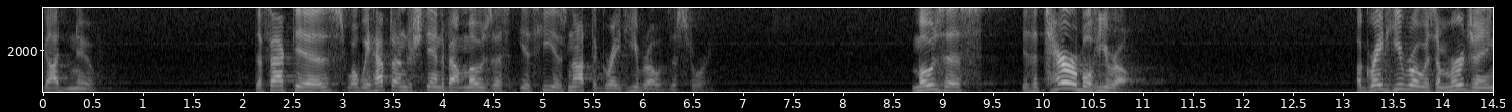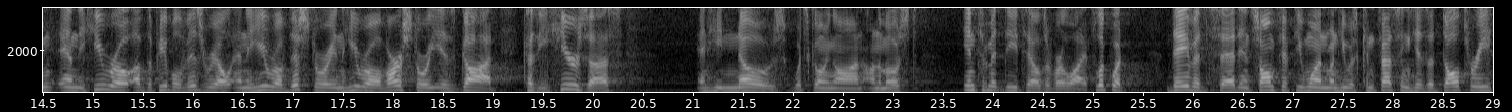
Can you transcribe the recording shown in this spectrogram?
God knew. The fact is, what we have to understand about Moses is he is not the great hero of the story. Moses is a terrible hero. A great hero is emerging, and the hero of the people of Israel, and the hero of this story, and the hero of our story is God, because he hears us and he knows what's going on on the most intimate details of our life. Look what David said in Psalm 51 when he was confessing his adultery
